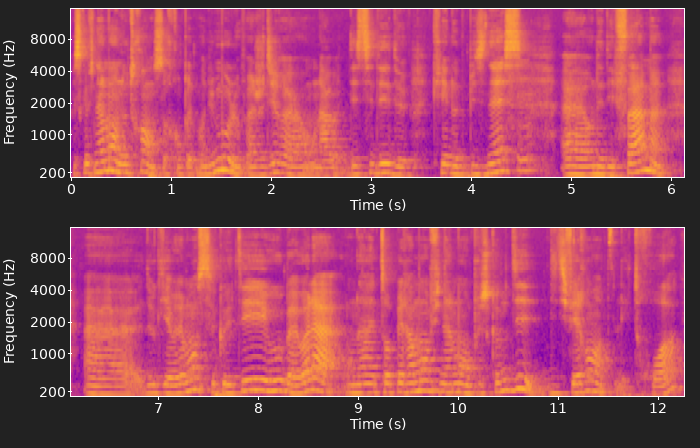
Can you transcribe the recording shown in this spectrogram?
Parce que finalement, en outre, on sort complètement du moule. Enfin, je veux dire, euh, on a décidé de créer notre business, Mm. euh, on est des femmes, euh, donc il y a vraiment ce côté où, bah voilà, on a un tempérament finalement, en plus, comme dit, différent, les trois.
